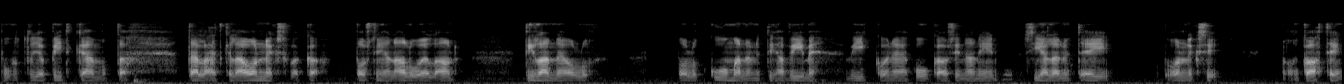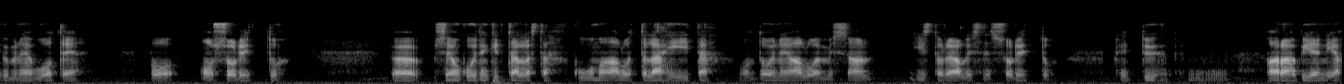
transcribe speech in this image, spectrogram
puhuttu jo pitkään, mutta tällä hetkellä onneksi, vaikka Bosnian alueella on tilanne ollut, ollut kuumana nyt ihan viime viikkoina ja kuukausina, niin siellä nyt ei onneksi noin 20 vuoteen ole, sodittu. Se on kuitenkin tällaista kuumaa aluetta. Lähi-Itä on toinen alue, missä on historiallisesti sodittu. Liittyy arabien ja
